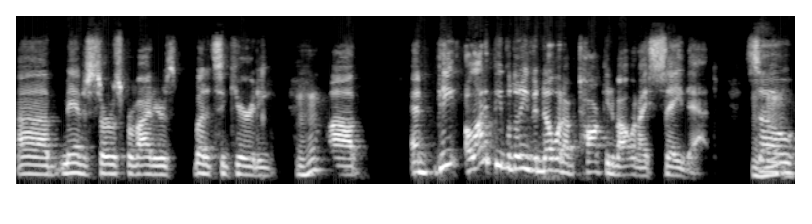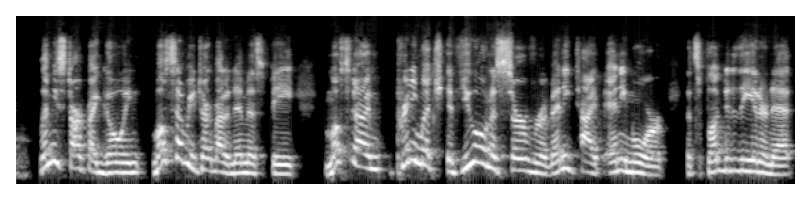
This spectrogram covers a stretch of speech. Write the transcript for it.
uh, managed service providers, but it's security. Mm-hmm. Uh, and pe- a lot of people don't even know what I'm talking about when I say that. So mm-hmm. let me start by going. Most of the time, when you talk about an MSP, most of the time, pretty much, if you own a server of any type anymore that's plugged into the internet,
